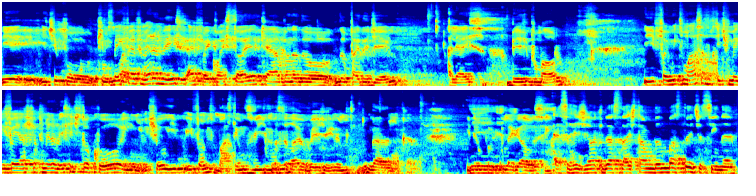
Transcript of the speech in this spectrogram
E, e, tipo, que meio que foi a primeira vez. É, foi com a História, que é a banda do, do pai do Diego. Aliás, beijo pro Mauro. E foi muito massa, porque tipo, meio que foi acho que a primeira vez que a gente tocou em show e, e foi muito massa. Tem uns vídeos no celular, eu vejo ainda, é muito, muito bom, cara. E, deu E- um pouco legal, assim. Essa região aqui da cidade tá mudando bastante, assim, né?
